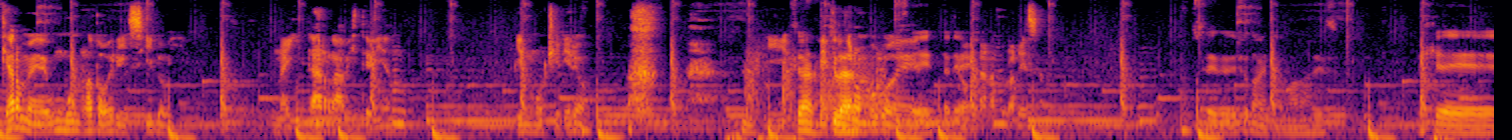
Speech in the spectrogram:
quedarme un buen rato a ver el cielo y una guitarra, viste, bien, bien mochilero. y Claro. disfrutar Claro. un poco de, Sí, la naturaleza. Sí, sí, yo también tengo ganas de eso. Es que.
